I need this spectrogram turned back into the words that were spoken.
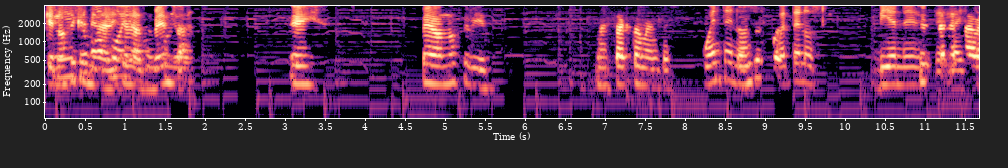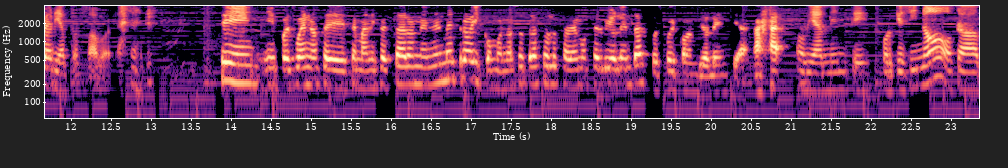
que no se criminalicen las ventas. pero no sé bien. Exactamente. Cuéntenos, pues, cuéntenos bien este, la historia, por favor. Sí, y pues bueno, se, se, manifestaron en el metro y como nosotras solo sabemos ser violentas, pues fue con violencia. Ajá. Obviamente, porque si no, o sea...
